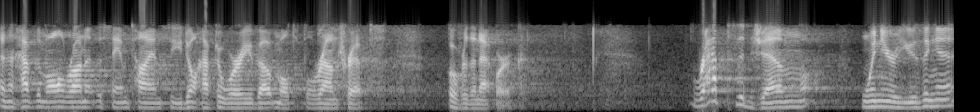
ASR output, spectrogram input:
and then have them all run at the same time so you don't have to worry about multiple round trips over the network. Wrap the gem when you're using it.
